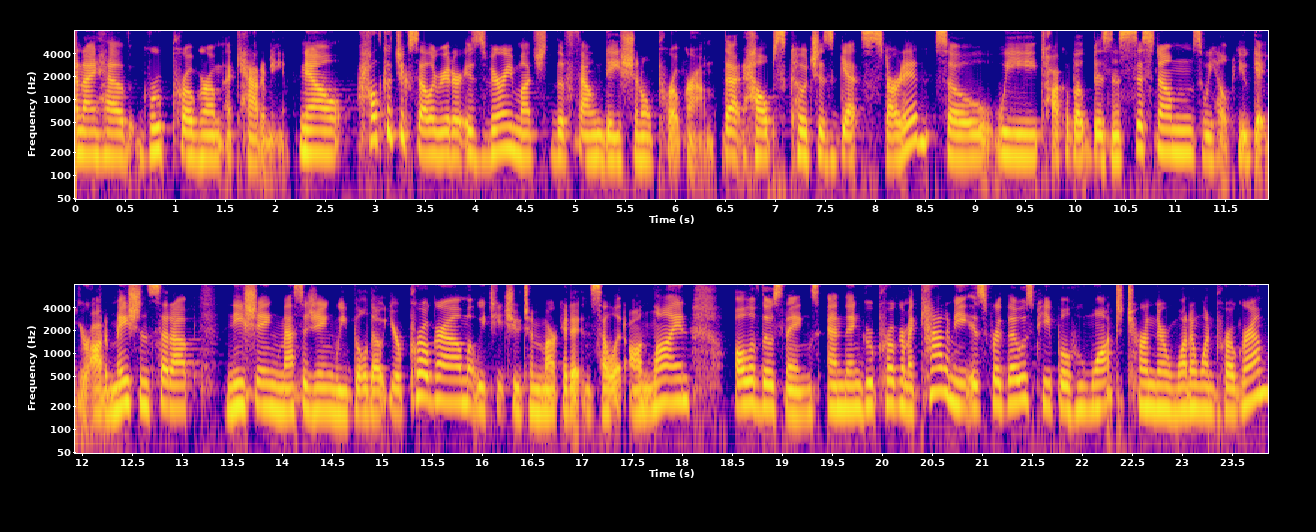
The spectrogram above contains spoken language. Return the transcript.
and I have Group Program Academy. Now, Health Coach Accelerator is very much the foundational program that helps coaches get started. So we talk about business systems. We help you get your automation set up, niching, messaging. We build out your program. We teach you to market it and sell it online, all of those things. And then Group Program Academy is for those people who want to turn their one-on-one program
